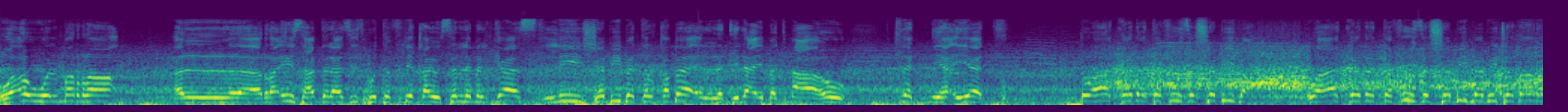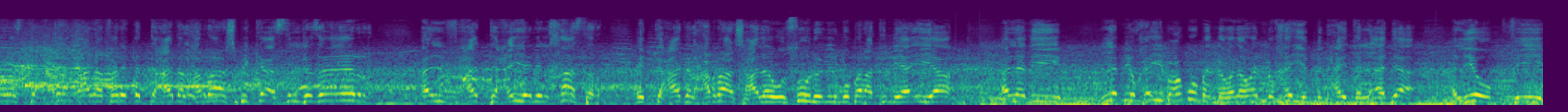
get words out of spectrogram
وأول مرة الرئيس عبد العزيز بوتفليقة يسلم الكأس لشبيبة القبائل التي لعبت معه ثلاث نهائيات. وهكذا تفوز الشبيبة. وهكذا تفوز الشبيبة بجدارة واستحقاق على فريق اتحاد الحراش بكأس الجزائر. ألف تحية للخاسر. اتحاد الحراش على وصوله للمباراة النهائية الذي لم يخيب عموما ولو أنه خيب من حيث الأداء اليوم في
